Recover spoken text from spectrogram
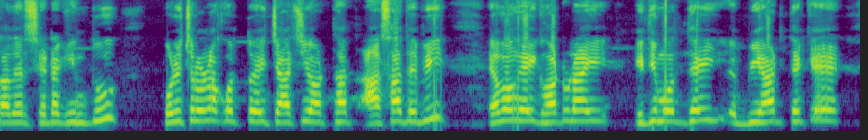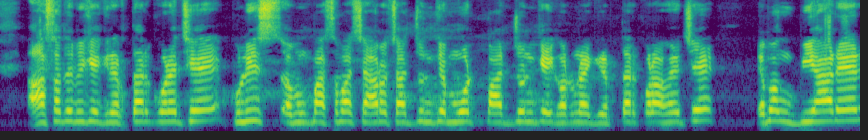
তাদের সেটা কিন্তু পরিচালনা করতো এই চাচি, অর্থাৎ আশা দেবী। এবং এই ঘটনায় ইতিমধ্যেই বিহার থেকে আশা দেবীকে গ্রেপ্তার করেছে পুলিশ এবং পাশাপাশি আরও চারজনকে, মোট পাঁচজনকে এই ঘটনায় গ্রেপ্তার করা হয়েছে। এবং বিহারের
